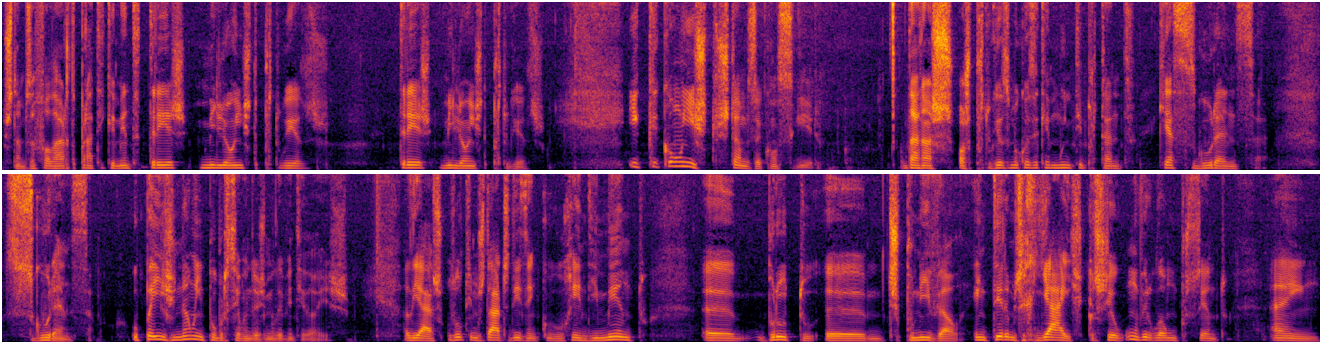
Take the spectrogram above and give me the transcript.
estamos a falar de praticamente 3 milhões de portugueses. 3 milhões de portugueses. E que com isto estamos a conseguir dar aos, aos portugueses uma coisa que é muito importante, que é a segurança. Segurança. O país não empobreceu em 2022. Aliás, os últimos dados dizem que o rendimento uh, bruto uh, disponível em termos reais cresceu 1,1% em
